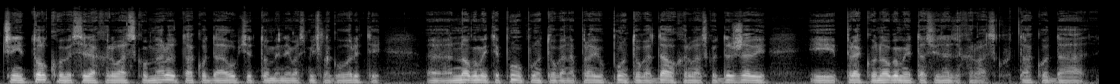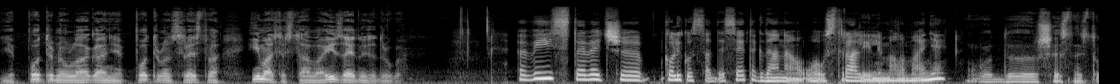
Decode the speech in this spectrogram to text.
čini toliko veselja hrvatskom narodu, tako da uopće tome nema smisla govoriti. E, nogomet je puno, puno toga napravio, puno toga dao hrvatskoj državi i preko nogometa svi znaju za Hrvatsku. Tako da je potrebno ulaganje, potrebno sredstva, ima sredstava i za jedno i za drugo. Vi ste već e, koliko sad, desetak dana u Australiji ili malo manje? Od 16.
